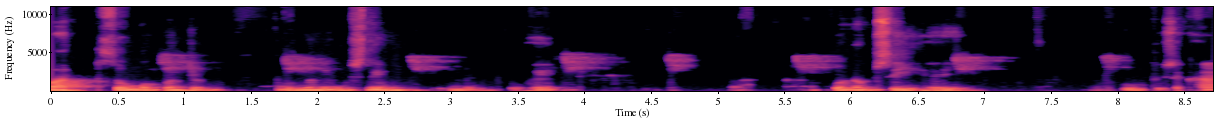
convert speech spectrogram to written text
បាទសូមអរគុណជំនុំនឹងមូស្លីមជំនុំពូហេតបាទអរគុណនំស៊ីហើយគូទុសខា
